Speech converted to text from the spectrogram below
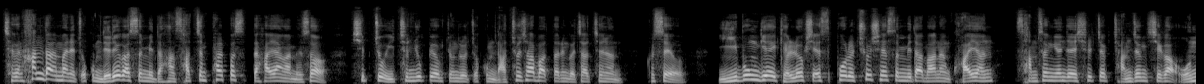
최근 한 달 만에 조금 내려갔습니다. 한 4.8% 하향하면서 10조 2,600억 정도를 조금 낮춰 잡았다는 것 자체는 글쎄요. 2분기에 갤럭시 S4를 출시했습니다만은 과연 삼성전자의 실적 잠정치가 어느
